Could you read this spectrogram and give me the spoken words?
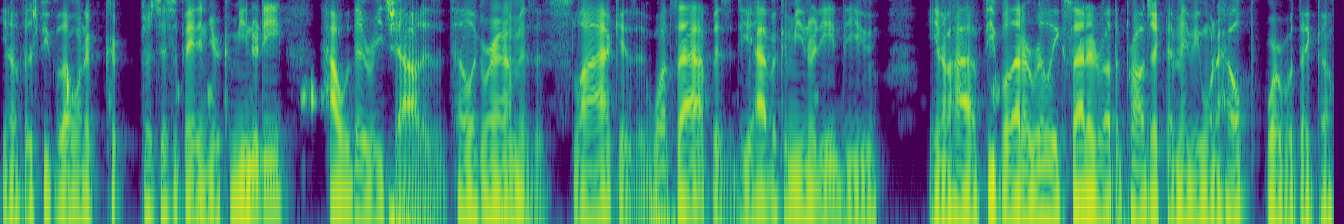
you know, if there's people that want to participate in your community, how would they reach out? Is it Telegram? Is it Slack? Is it WhatsApp? Is it, do you have a community? Do you, you know, have people that are really excited about the project that maybe want to help? Where would they go?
